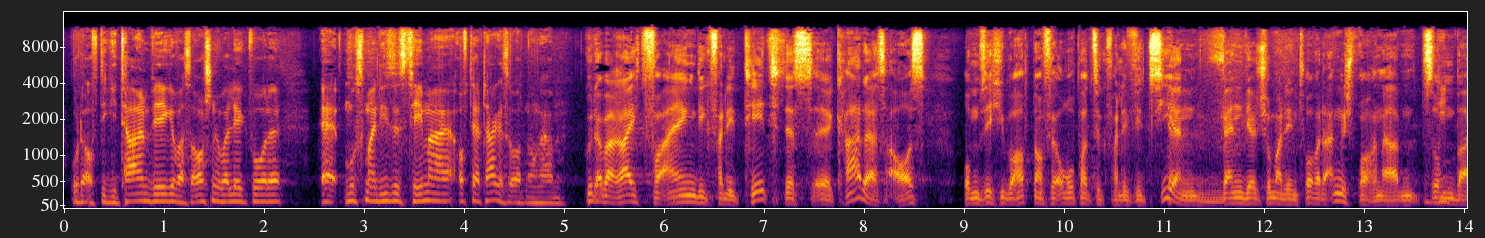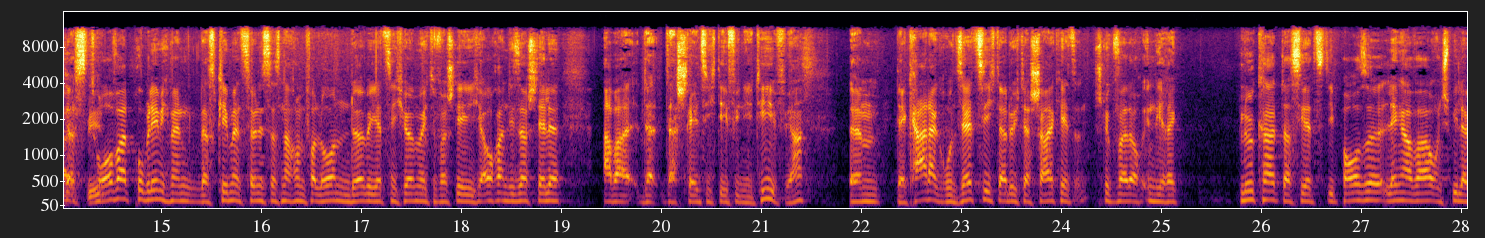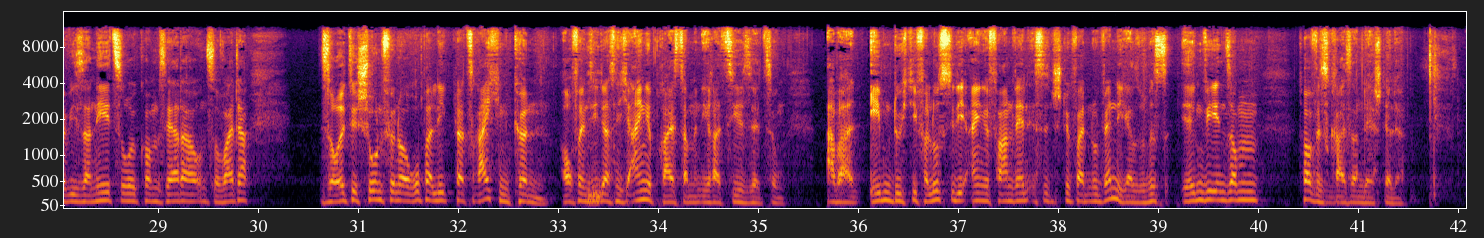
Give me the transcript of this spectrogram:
Oder auf digitalen Wege, was auch schon überlegt wurde, äh, muss man dieses Thema auf der Tagesordnung haben. Gut, aber reicht vor allem die Qualität des äh, Kaders aus, um sich überhaupt noch für Europa zu qualifizieren, wenn wir schon mal den Torwart angesprochen haben, zum Beispiel. Das Torwartproblem, ich meine, dass Clemens Tönnies das nach einem verlorenen Derby jetzt nicht hören möchte, verstehe ich auch an dieser Stelle. Aber da, das stellt sich definitiv, ja. Ähm, der Kader grundsätzlich, dadurch, dass Schalke jetzt ein Stück weit auch indirekt Glück hat, dass jetzt die Pause länger war und Spieler wie Sané zurückkommen, Serda und so weiter, sollte schon für einen Europa League Platz reichen können, auch wenn sie das nicht eingepreist haben in ihrer Zielsetzung. Aber eben durch die Verluste, die eingefahren werden, ist es ein Stück weit notwendig. Also du bist irgendwie in so einem Teufelskreis an der Stelle.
